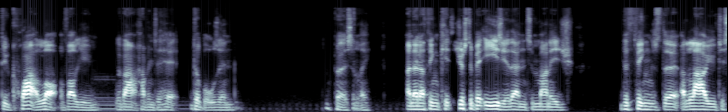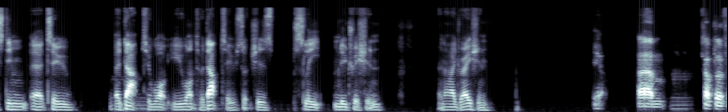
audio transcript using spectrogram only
do quite a lot of volume without having to hit doubles in personally. And then I think it's just a bit easier then to manage the things that allow you to stim uh, to adapt to what you want to adapt to, such as sleep, nutrition, and hydration. Yeah. Um, couple of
